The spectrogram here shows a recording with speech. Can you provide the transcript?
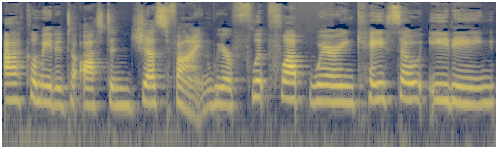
acclimated to Austin just fine. We are flip flop wearing, queso eating,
